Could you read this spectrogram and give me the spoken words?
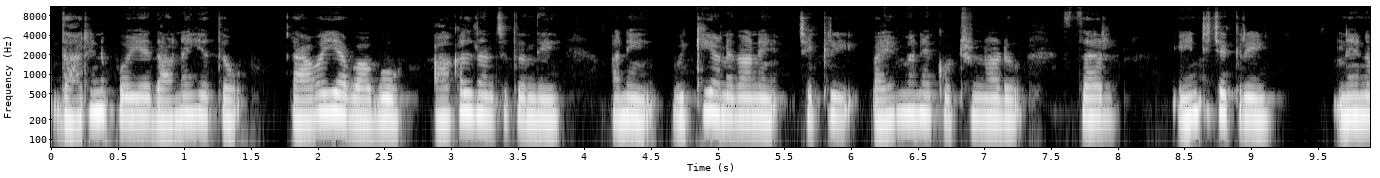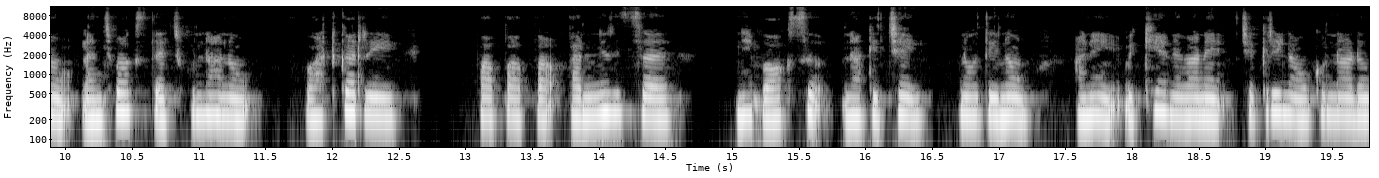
దారిన పోయే దానయ్యతో రావయ్య బాబు ఆకలి దంచుతుంది అని విక్కీ అనగానే చక్రి భయంగానే కూర్చున్నాడు. సార్ ఏంటి చక్రి? నేను లంచ్ బాక్స్ తెచ్చుకున్నాను. What curry? పాప పన్నీర్ సార్. నీ బాక్స్ నాకు ఇచ్చేయి నువ్వు తిను అని విక్కీ అనగానే చక్రి నవ్వుకున్నాడు.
